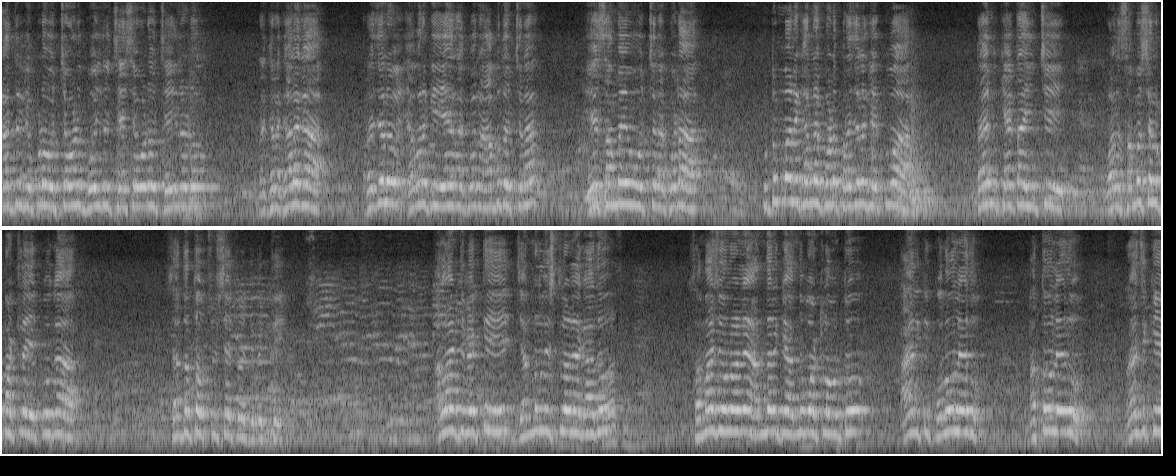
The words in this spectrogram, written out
రాత్రికి ఎప్పుడో వచ్చేవాడు భోజనం చేసేవాడు చేయలేడు. రకరకాలుగా ప్రజలు ఎవరికి ఏ రకమైన ఆపద వచ్చినా ఏ సమయం వచ్చినా కూడా కుటుంబానికన్నా కూడా ప్రజలకు ఎక్కువ టైం కేటాయించి వాళ్ళ సమస్యల పట్ల ఎక్కువగా శ్రద్ధతో చూసేటువంటి వ్యక్తి. అలాంటి వ్యక్తి జర్నలిస్టులోనే కాదు సమాజంలోనే అందరికీ అందుబాటులో ఉంటూ ఆయనకి కులం లేదు మతం లేదు రాజకీయ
